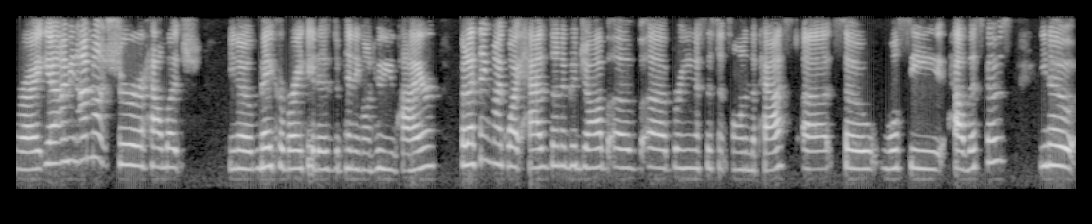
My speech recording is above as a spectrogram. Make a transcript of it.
Right. Yeah. I mean, I'm not sure how much, you know, make or break it is depending on who you hire. But I think Mike White has done a good job of uh, bringing assistants on in the past. Uh, so we'll see how this goes. You know,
